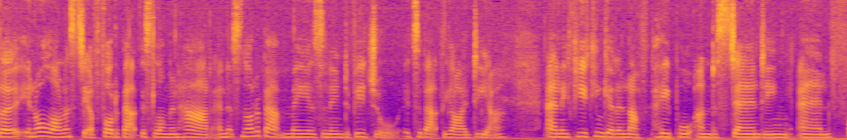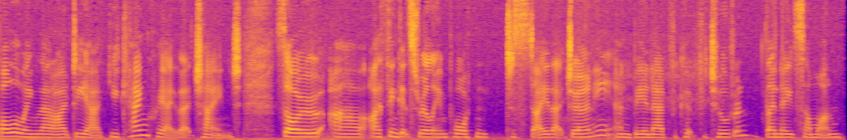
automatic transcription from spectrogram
the, in all honesty, I've thought about this long and hard. And it's not about me as an individual, it's about the idea. And if you can get enough people understanding and following that idea, you can create that change. So uh, I think it's really important to stay that journey and be an advocate for children. They need someone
